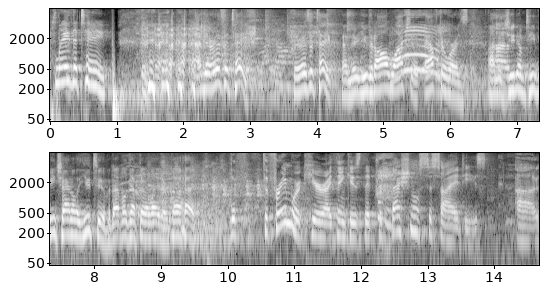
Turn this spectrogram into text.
play the tape. and there is a tape. There is a tape, and there, you could all watch it afterwards on the uh, Genome TV channel at YouTube. But that we'll get there later. Go ahead. The, the framework here, I think, is that professional societies uh,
